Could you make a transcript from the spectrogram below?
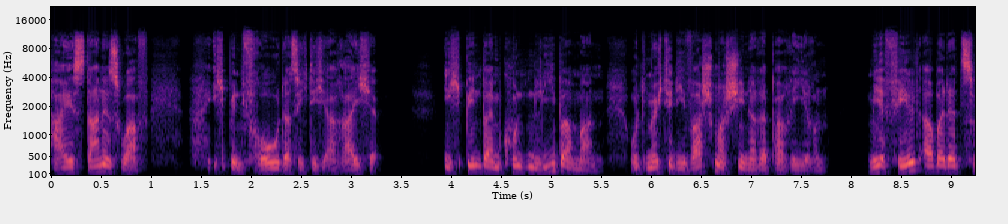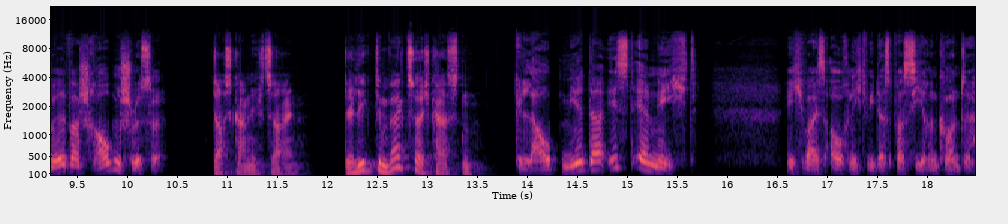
Hi Stanisław, ich bin froh, dass ich dich erreiche. Ich bin beim Kunden Liebermann und möchte die Waschmaschine reparieren. Mir fehlt aber der Zwölfer Schraubenschlüssel. Das kann nicht sein. Der liegt im Werkzeugkasten. Glaub mir, da ist er nicht. Ich weiß auch nicht, wie das passieren konnte.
